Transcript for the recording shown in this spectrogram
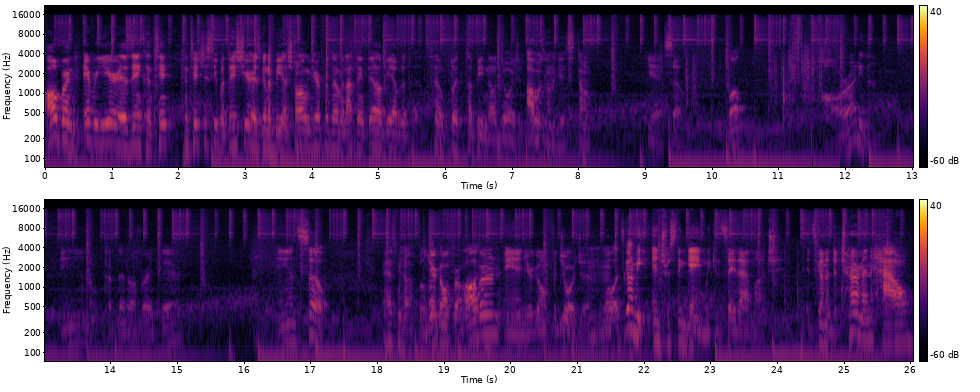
Auburn every year is in content, contingency, but this year is going to be a strong year for them, and I think they'll be able to, to put to beating on Georgia. I was gonna get stumped. Yeah, so, well, alrighty then. And I'll cut that off right there. And so, Ask me how I feel. you're going for Auburn and you're going for Georgia. Mhm. Well, it's going to be an interesting game, we can say that much. It's going to determine how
